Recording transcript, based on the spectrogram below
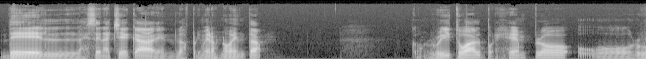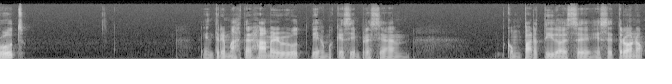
de la escena checa en los primeros 90, con Ritual, por ejemplo, o Root. Entre Master Hammer y Root, digamos que siempre se han compartido ese, ese trono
